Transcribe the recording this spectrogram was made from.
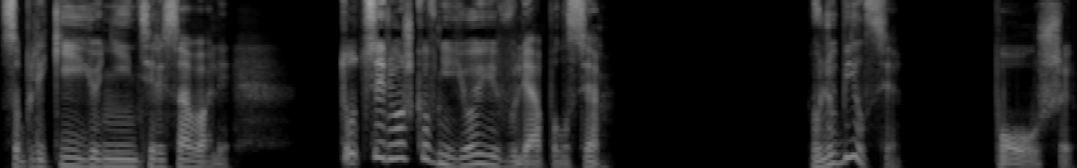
сопляки ее не интересовали. Тут Сережка в нее и вляпался. Влюбился. По уши.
